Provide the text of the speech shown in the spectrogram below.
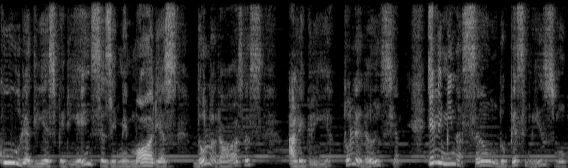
cura de experiências e memórias dolorosas, alegria, tolerância, eliminação do pessimismo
